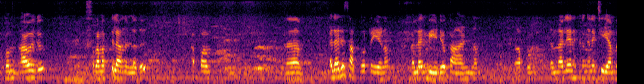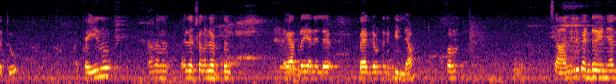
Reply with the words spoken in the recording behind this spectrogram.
അപ്പം ആ ഒരു ശ്രമത്തിലാണുള്ളത്. അപ്പം എല്ലാവരും സപ്പോർട്ട് ചെയ്യണം. എല്ലാവരും വീഡിയോ കാണണം. അപ്പം എന്നാലേ എനിക്കങ്ങനെ ചെയ്യാൻ പറ്റൂ. കയ്യിൽ നിന്ന് അങ്ങനെ ലക്ഷങ്ങളെടുത്ത് യാത്ര ചെയ്യാനുള്ള ബാക്ക്ഗ്രൗണ്ട് എനിക്കില്ല. അപ്പം ചാനൽ കണ്ടു കഴിഞ്ഞാൽ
